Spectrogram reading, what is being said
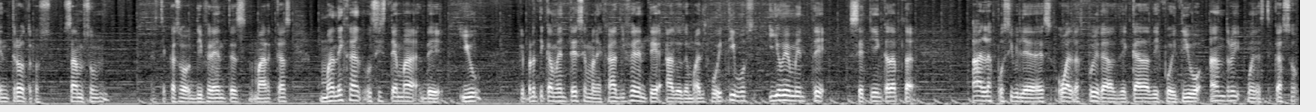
entre otros. Samsung, en este caso diferentes marcas, manejan un sistema de U que prácticamente se maneja diferente a los demás dispositivos y obviamente se tienen que adaptar a las posibilidades o a las pulgadas de cada dispositivo Android o en este caso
